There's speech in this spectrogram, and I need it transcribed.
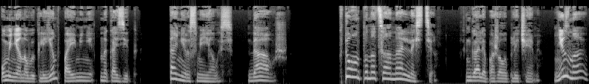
«У меня новый клиент по имени Наказит». Таня рассмеялась. «Да уж, «Кто он по национальности?» Галя пожала плечами. «Не знаю,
